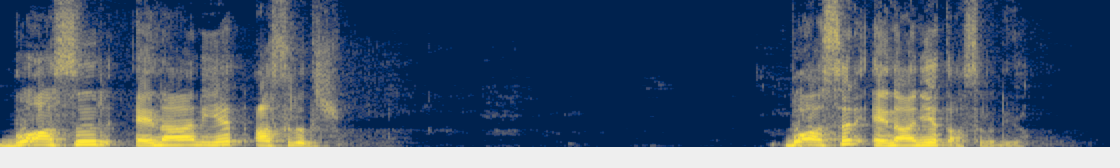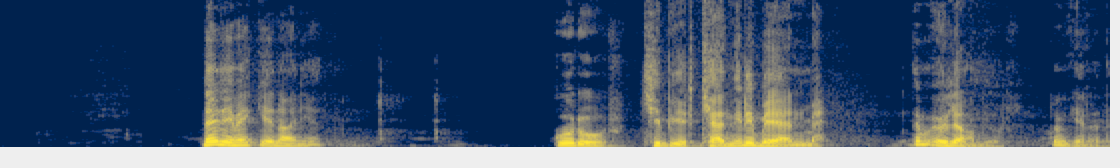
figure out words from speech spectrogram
Bu asır enaniyet asrıdır. Bu asır enaniyet asrı diyor. Ne demek enaniyet? Gurur, kibir, kendini beğenme. Değil mi? Öyle anlıyoruz. Değil mi genelde?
